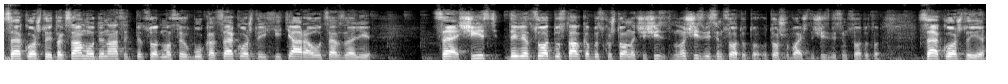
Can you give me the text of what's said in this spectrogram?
Це коштує так само 11 500 масив бука. Це коштує хітяра, оце взагалі. Це 6900 доставка безкоштовна, чи 6, ну 6800 ото, ото що бачите, 6800 ото. Це коштує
